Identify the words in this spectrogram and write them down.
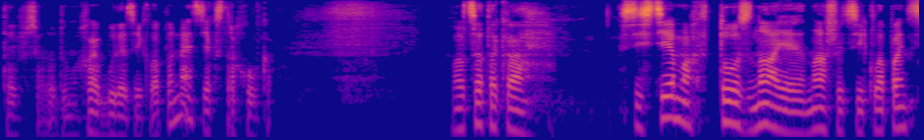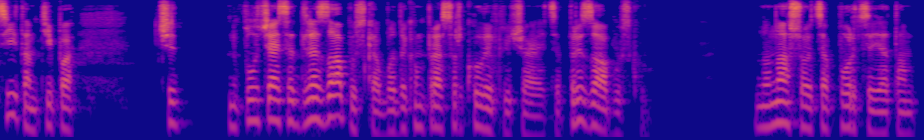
Та й все. Думаю, хай буде цей клапанець як страховка. Оце така система. Хто знає наші ці клапанці, там, типа, чи, ну, для запуска, бо декомпресор коли включається? При запуску. Ну, наша оця порція там,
